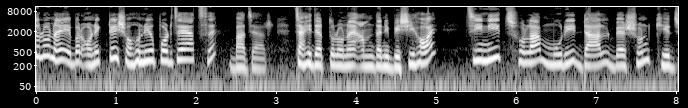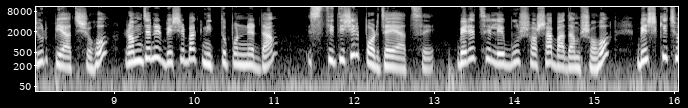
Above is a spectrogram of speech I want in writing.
তুলনায় এবার অনেকটাই সহনীয় পর্যায়ে আছে বাজার। চাহিদার তুলনায় আমদানি বেশি হওয়ায় চিনি ছোলা মুড়ি ডাল বেসন খেজুর পেঁয়াজ সহ রমজানের বেশিরভাগ নিত্যপণ্যের দাম স্থিতিশীল পর্যায়ে আছে। বেড়েছে লেবু শসা বাদাম সহ বেশ কিছু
